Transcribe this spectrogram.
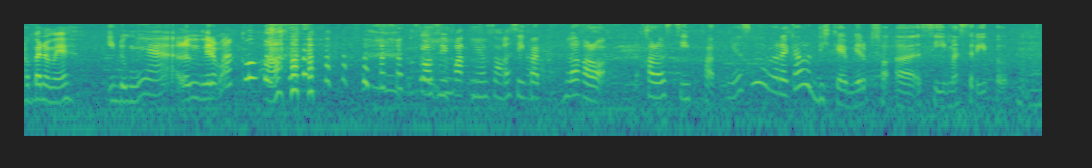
apa namanya hidungnya lebih mirip aku. Terus kalau sifatnya Saka oh, sifat. Enggak kalau kalau sifatnya sih mereka lebih kayak mirip so- eh, si Master itu. Mm-mm.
